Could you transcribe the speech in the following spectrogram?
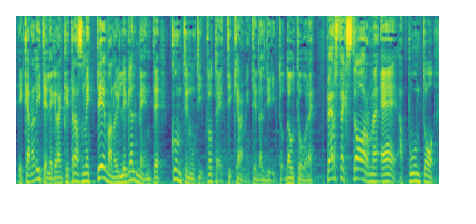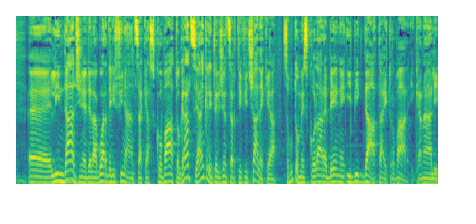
e canali Telegram che trasmettevano illegalmente contenuti protetti chiaramente dal diritto d'autore. Perfect Storm è appunto eh, l'indagine della Guardia di Finanza che ha scovato, grazie anche all'intelligenza artificiale che ha saputo mescolare bene i big data e trovare i canali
